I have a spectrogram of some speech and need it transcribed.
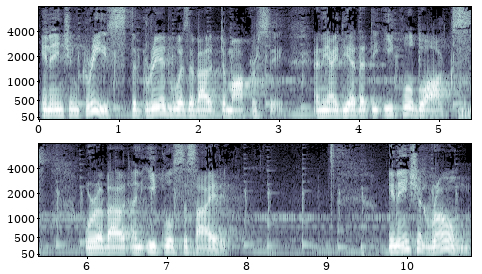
In ancient Greece, the grid was about democracy and the idea that the equal blocks were about an equal society. In ancient Rome,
